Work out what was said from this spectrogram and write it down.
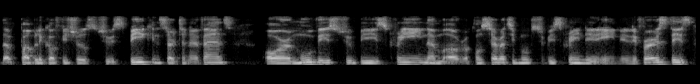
the public officials to speak in certain events, or movies to be screened, um, or conservative moves to be screened in, in, universities.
